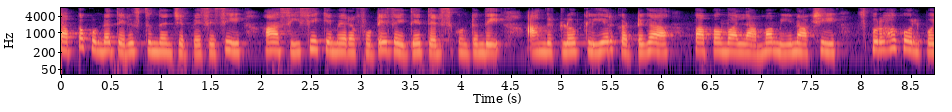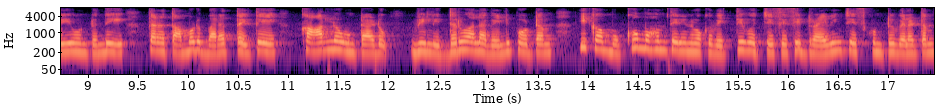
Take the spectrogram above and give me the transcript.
తప్పకుండా తెలుస్తుందని చెప్పేసి ఆ సీసీ కెమెరా ఫుటేజ్ అయితే తెలుసుకుంటుంది. అందుట్లో క్లియర్ కట్గా పాపం వాళ్ళ అమ్మ మీనాక్షి స్పృహ కోల్పోయి ఉంటుంది. తన తమ్ముడు భరత్ అయితే కారులో ఉంటాడు. వీళ్ళిద్దరూ అలా వెళ్ళిపోవటం ఇక ముక్కు మొహం తెలియని ఒక వ్యక్తి వచ్చేసేసి డ్రైవింగ్ చేసుకుంటూ వెళ్ళటం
